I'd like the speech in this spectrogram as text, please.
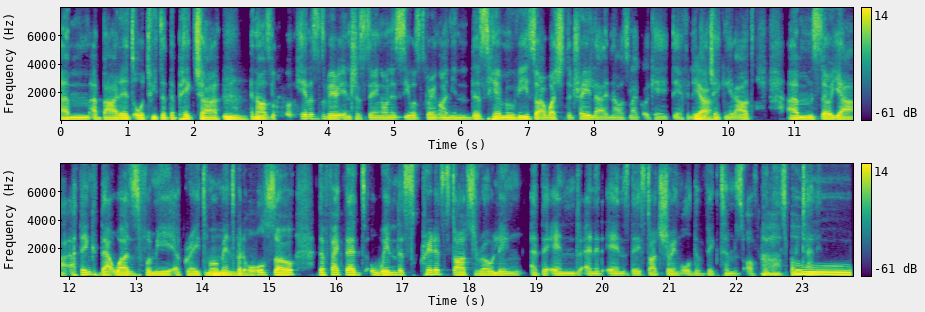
um about it or tweeted the picture. Mm. and i was like okay this is very interesting. I want to see what's going on in this here movie. So i watched the trailer and i was like okay definitely yeah. checking it out. Um so yeah, I think that was for me a great moment, mm. but also the fact that when this credit starts rolling at the end and it ends, they start showing all the victims of police brutality. Oh.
